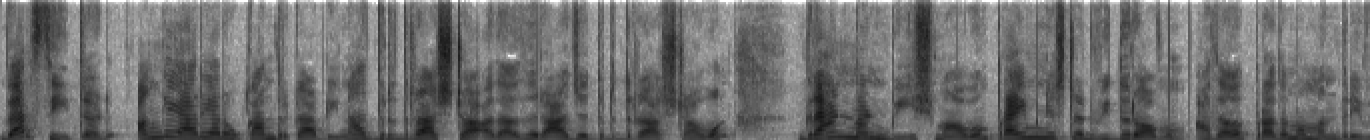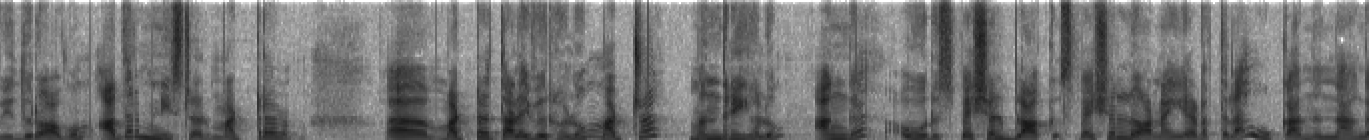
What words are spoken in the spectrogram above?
were seated அங்கே யார் யார் உட்காந்துருக்கா அப்படின்னா திருதராஷ்டா அதாவது ராஜ திருதராஷ்டாவும் கிராண்ட்மேன் பீஷ்மாவும் பிரைம் மினிஸ்டர் விதுராவும் அதாவது பிரதம மந்திரி விதுராவும் அதர் மினிஸ்டர் மற்ற மற்ற தலைவர்களும் மற்ற மந்திரிகளும் அங்கே ஒரு ஸ்பெஷல் பிளாக் ஸ்பெஷலான இடத்துல உட்காந்துருந்தாங்க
